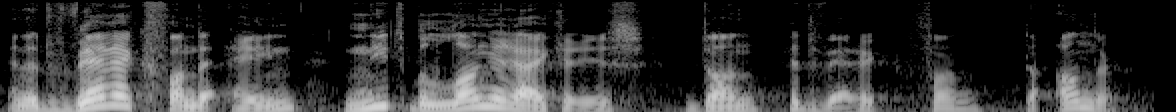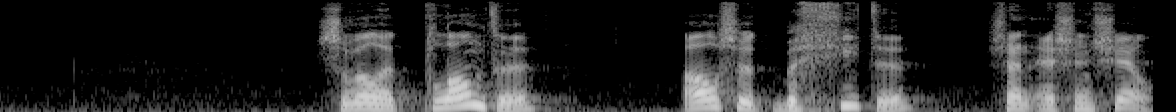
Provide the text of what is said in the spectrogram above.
En het werk van de een niet belangrijker is dan het werk van de ander. Zowel het planten als het begieten zijn essentieel.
